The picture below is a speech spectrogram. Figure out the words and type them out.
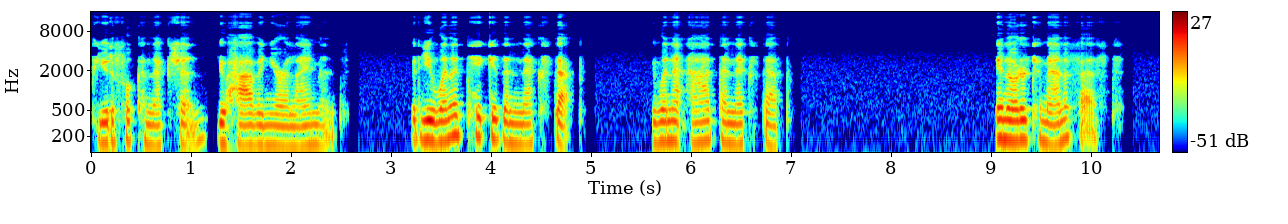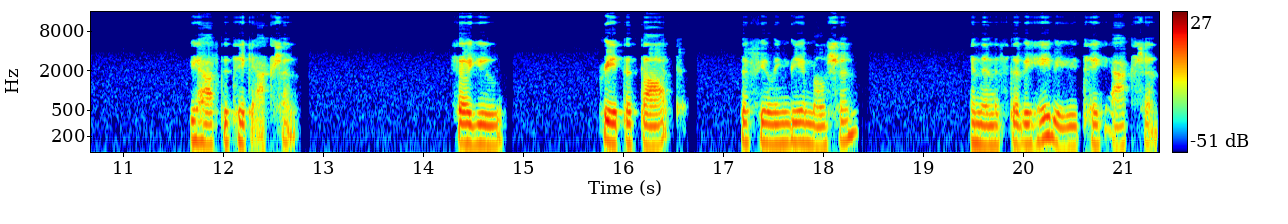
beautiful connection you have in your alignment, but you want to take it the next step. You want to add the next step. In order to manifest, you have to take action. So you create the thought, the feeling, the emotion, and then it's the behavior. You take action.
